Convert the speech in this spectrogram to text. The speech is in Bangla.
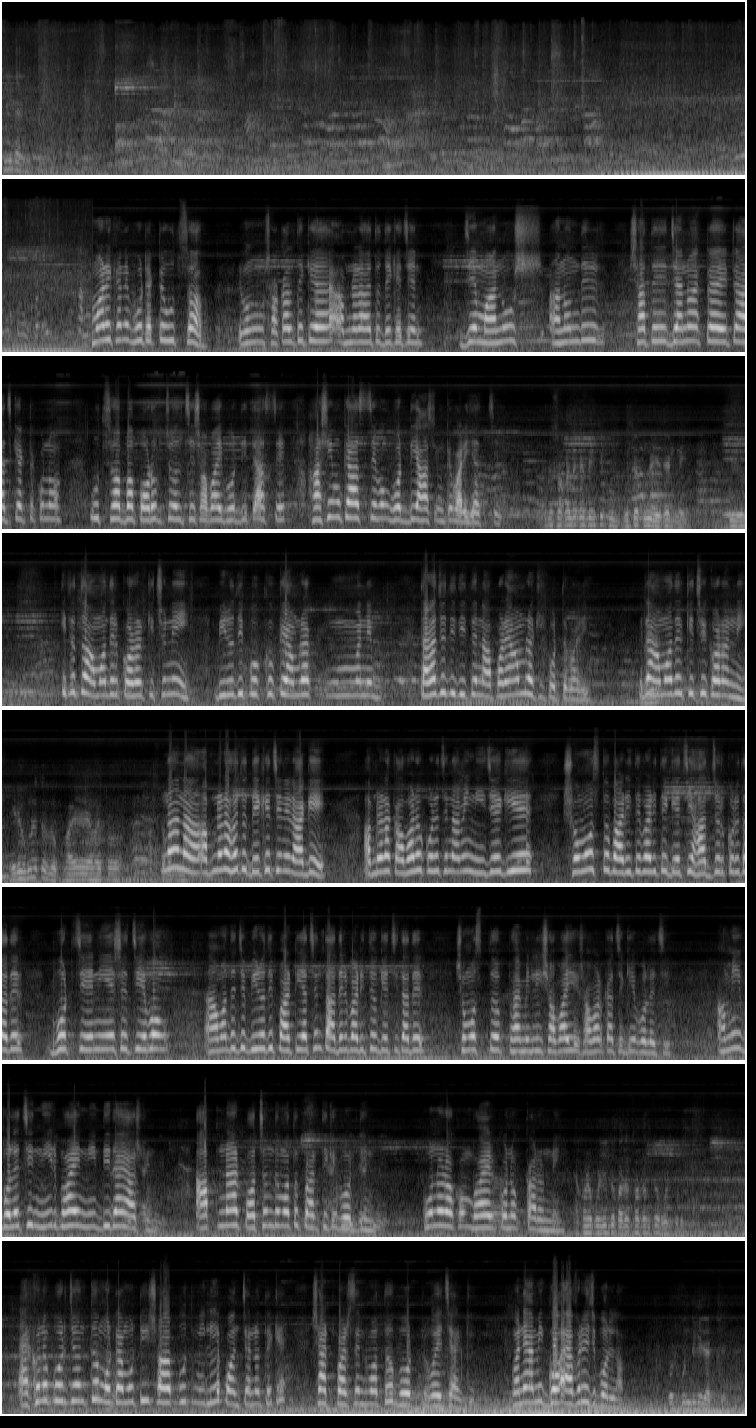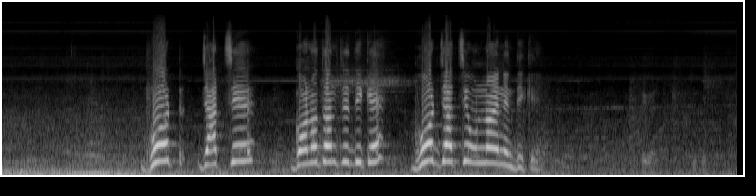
ঠিক আছে আমার এখানে ভোট একটা উৎসব, এবং সকাল থেকে আপনারা হয়তো দেখেছেন যে মানুষ আনন্দের সাথে যেন একটা এটা আজকে একটা কোনো উৎসব বা পরব চলছে, সবাই ভোট দিতে আসছে, হাসি মুখে আসছে এবং ভোট দিয়ে হাসি মুখে বাড়ি যাচ্ছে সকাল থেকে দেখছি কোনো এজেন্ট নেই? এটা তো আমাদের করার কিছু নেই। বিরোধী পক্ষকে আমরা মানে তারা যদি দিতে না পারে আমরা কি করতে পারি? এটা আমাদের কিছুই করার নেই। এরকমই তো ভয়ে হয়তো না না আপনারা হয়তো দেখেছেন এর আগে। আপনারা কাভারও করেছেন। আমি নিজে গিয়ে সমস্ত বাড়িতে বাড়িতে গেছি হাত জোর করে তাদের ভোট চেয়ে নিয়ে এসেছি এবং আমাদের যে বিরোধী পার্টি আছেন তাদের বাড়িতেও গেছি তাদের সমস্ত ফ্যামিলি সবাই সবার কাছে গিয়ে বলেছি। আমি বলেছি নির্ভয়ে নির্দ্বিধায় আসুন। আপনার পছন্দ মতো প্রার্থীকে ভোট দিন। কোনো রকম ভয়ের কোনো কারণ নেই। এখনও পর্যন্ত কত শতাংশ ভোট এখনও পর্যন্ত মোটামুটি সব বুথ মিলিয়ে পঞ্চান্ন থেকে ষাট পার্সেন্ট মতো ভোট হয়েছে আর কি। মানে আমি অ্যাভারেজ বললাম। ভোট কোন দিকে যাচ্ছে? ভোট যাচ্ছে গণতন্ত্রের দিকে ভোট যাচ্ছে উন্নয়নের দিকে।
